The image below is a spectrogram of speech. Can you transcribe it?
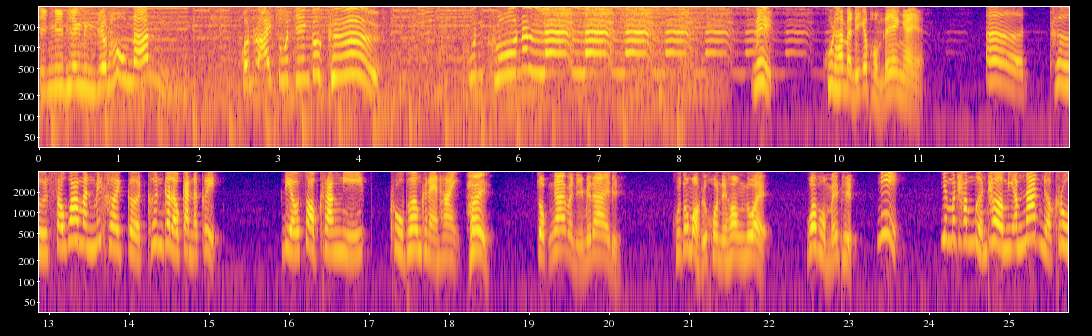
จริงมีเพียงหนึ่งเดียวเท่านั้น คนร้ายตัวจริงก็คือ คุณครูนั่นแหละละละละละนี่ครูทำแบบนี้กับผมได้ยังไงอะเออ ถือซะว่ามันไม่เคยเกิดขึ้นก็แล้วกันนะกริดเดี๋ยวสอบครั้งนี้ครูเพิ่มคะแนนให้ เฮ้ย จบง่ายแบบนี้ไม่ได้ดิครูต้องบอกทุกคนในห้องด้วย ว่าผมไม่ผิด นี่ อย่ามาทำเหมือนเธอมีอำนาจเหนือครู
